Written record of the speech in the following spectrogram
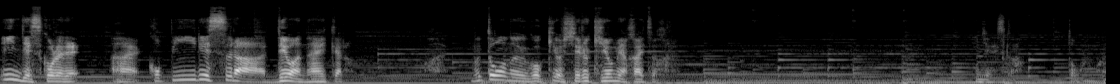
いいんですこれで。はい。コピーレスラーではないから。武藤の動きをしてる清宮海斗だから。いいんじゃないですか？と思いま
